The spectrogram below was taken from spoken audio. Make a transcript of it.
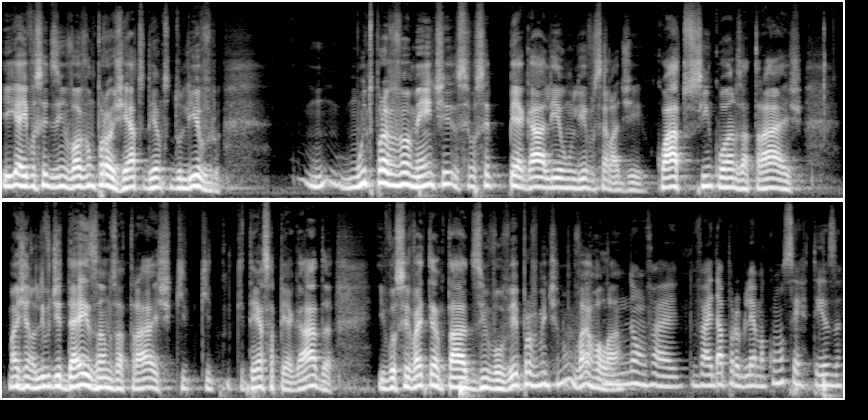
e aí você desenvolve um projeto dentro do livro. Muito provavelmente, se você pegar ali um livro, sei lá, de 4, 5 anos atrás, imagina, um livro de 10 anos atrás que, que, que tem essa pegada, e você vai tentar desenvolver, provavelmente não vai rolar. Não vai, vai dar problema, com certeza.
